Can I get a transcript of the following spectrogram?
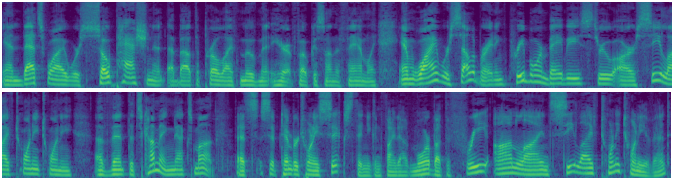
And that's why we're so passionate about the pro life movement here at Focus on the Family and why we're celebrating preborn babies through our See Life 2020 event that's coming next month. That's September 26th, and you can find out more about the free online See Life 2020 event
